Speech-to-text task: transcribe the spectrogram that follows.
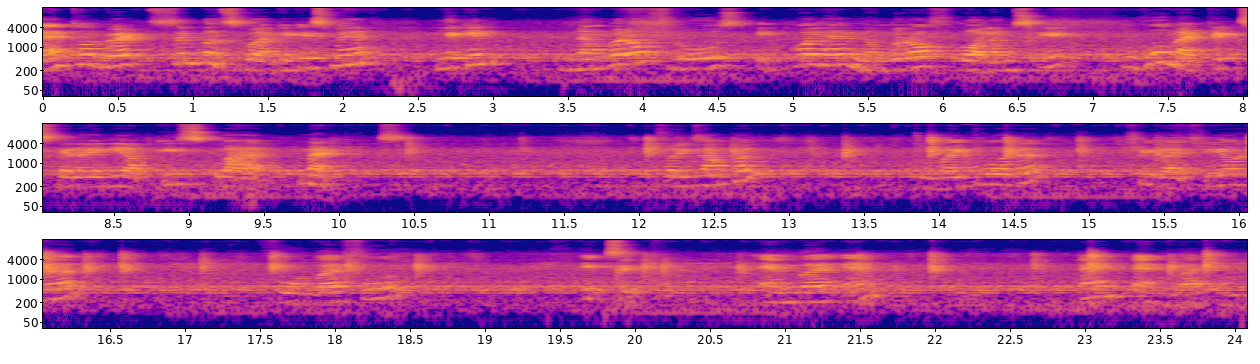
लेंथ और ब्रेड सिंपल स्क्वायर के केस में है लेकिन नंबर ऑफ़ रोज इक्वल है नंबर ऑफ़ कॉलम्स के तो वो मैट्रिक्स कहलाएगी आपकी square matrix for example 2 by 2 order 3 by 3 order 4 by 4 etc m by m and n by n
